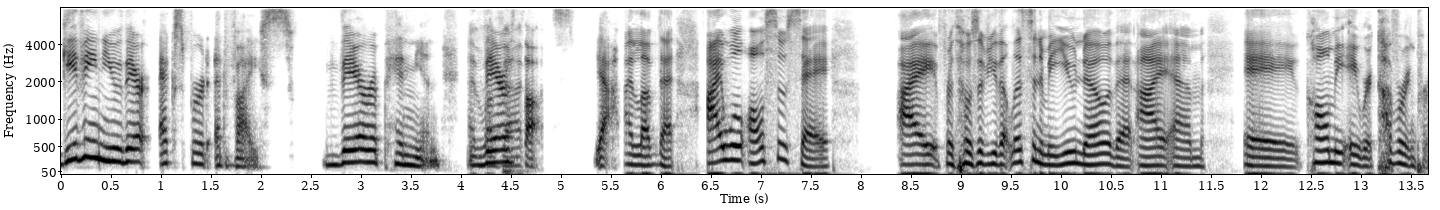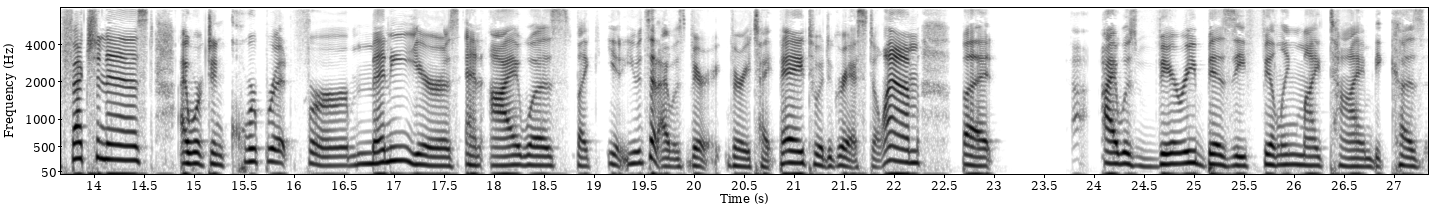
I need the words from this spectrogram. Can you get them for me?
giving you their expert advice their opinion, and their that. thoughts. Yeah. I love that. I will also say, I, for those of you that listen to me, you know that I am a call me a recovering perfectionist. I worked in corporate for many years and I was like you, had said I was very very type A. To a degree I still am, but I was very busy filling my time because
